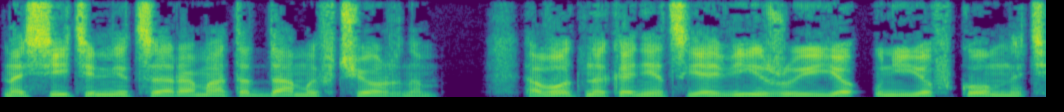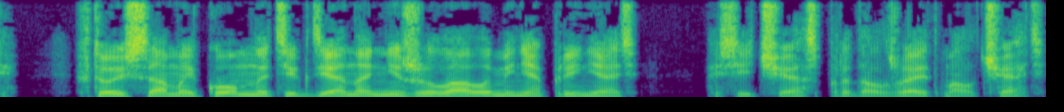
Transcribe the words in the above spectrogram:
носительница аромата дамы в черном. А вот, наконец, я вижу ее у нее в комнате, в той самой комнате, где она не желала меня принять, а сейчас продолжает молчать.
